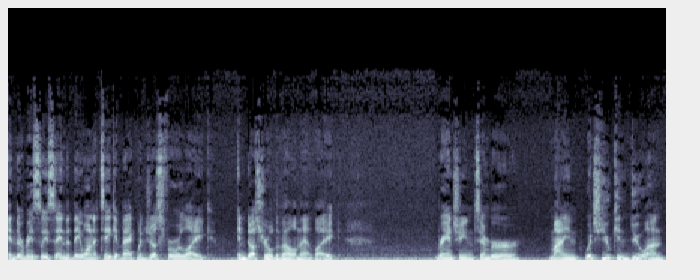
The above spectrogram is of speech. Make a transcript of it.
and they're basically saying that they want to take it back, but just for like industrial development, like ranching, timber, mining, which you can do on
